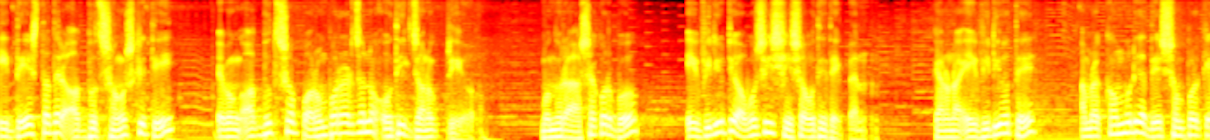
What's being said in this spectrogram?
এই দেশ তাদের অদ্ভুত সংস্কৃতি এবং অদ্ভুত সব পরম্পরার জন্য অধিক জনপ্রিয়। বন্ধুরা, আশা করব এই ভিডিওটি অবশ্যই শেষ অবধি দেখবেন। কেননা এই ভিডিওতে আমরা কম্বোডিয়া দেশ সম্পর্কে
